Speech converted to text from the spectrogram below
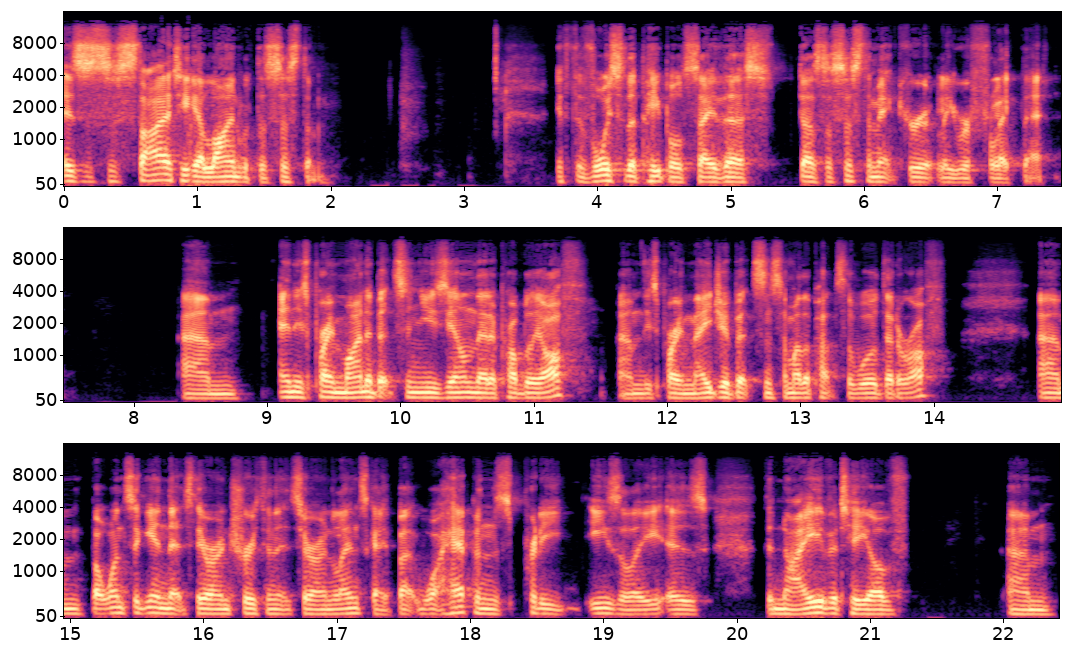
is society aligned with the system? If the voice of the people say this, does the system accurately reflect that? Um, and there's probably minor bits in New Zealand that are probably off. Um, there's probably major bits in some other parts of the world that are off. Um, but once again, that's their own truth and it's their own landscape. But what happens pretty easily is the naivety of um,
